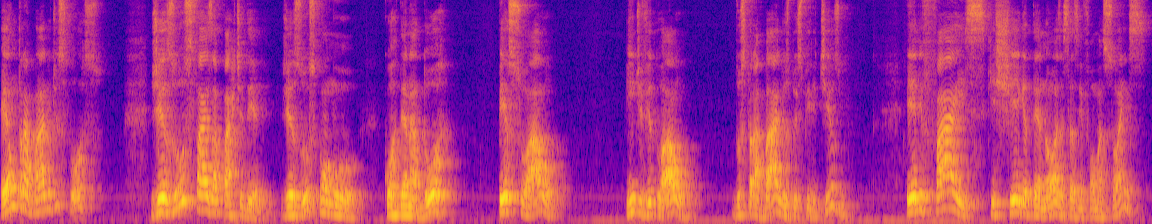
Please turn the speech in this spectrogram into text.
É um trabalho de esforço. Jesus faz a parte dele. Jesus, como coordenador pessoal, individual dos trabalhos do Espiritismo, ele faz que chegue até nós essas informações.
